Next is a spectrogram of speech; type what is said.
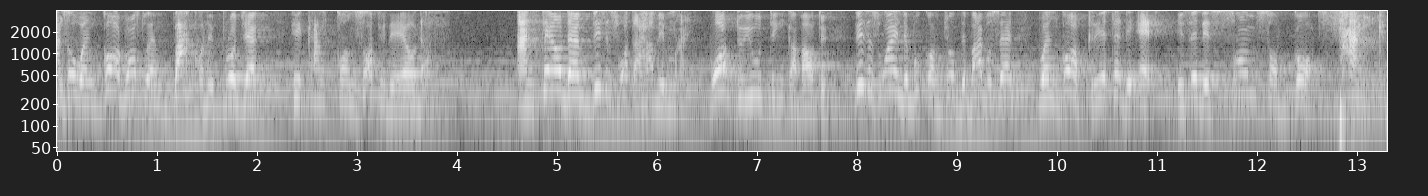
And so when God wants to embark on a project, he can consult with the elders and tell them, This is what I have in mind. What do you think about it? This is why in the book of Job, the Bible said, When God created the earth, He said, The sons of God sank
